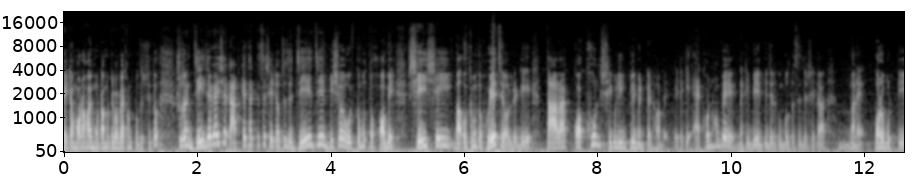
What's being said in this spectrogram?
সেটা মনে হয় মোটামুটিভাবে এখন প্রতিষ্ঠিত। সুতরাং যেই জায়গায় সেটা আটকে থাকতেছে সেটা হচ্ছে যে যে যে বিষয়ে ঐক্যমত হবে সেই সেই বা ঐক্যমত হয়েছে অলরেডি তারা কখন সেগুলি ইমপ্লিমেন্টেড হবে? এটা কি এখন হবে? নাকি বিএনপি যেরকম বলতেছে যে সেটা মানে পরবর্তী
